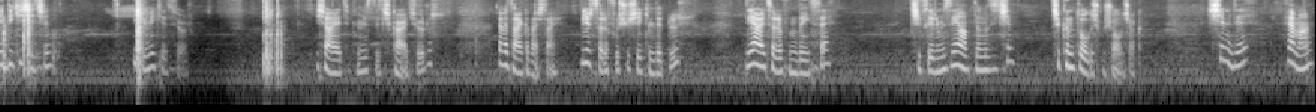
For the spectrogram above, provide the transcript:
Ve dikiş için ipimi kesiyorum. İşaret ipimizi de çıkartıyoruz. Evet arkadaşlar. Bir tarafı şu şekilde düz. Diğer tarafında ise çiftlerimizi yaptığımız için çıkıntı oluşmuş olacak. Şimdi hemen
